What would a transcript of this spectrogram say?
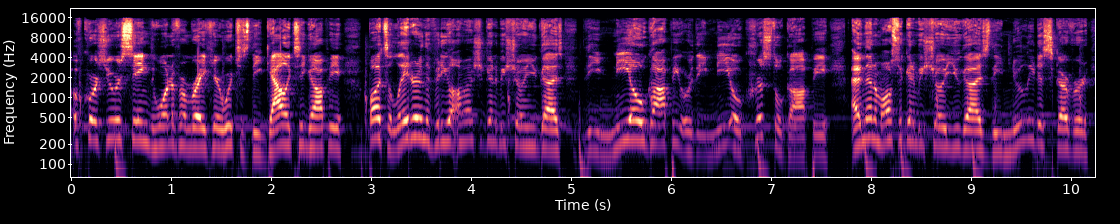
Of course, you are seeing the one of them right here, which is the Galaxy Goppie, but later in the video, I'm actually going to be showing you guys the Neo Goppie or the Neo Crystal Goppie, and then I'm also going to be showing you guys the newly discovered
